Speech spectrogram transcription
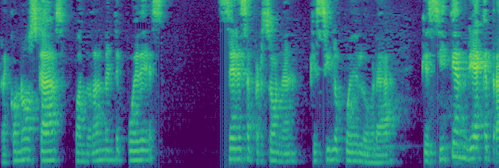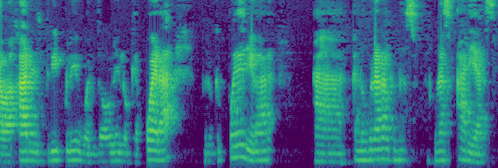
reconozcas cuando realmente puedes ser esa persona que sí lo puede lograr que sí tendría que trabajar el triple o el doble, lo que fuera, pero que puede llegar a, lograr algunas, algunas áreas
